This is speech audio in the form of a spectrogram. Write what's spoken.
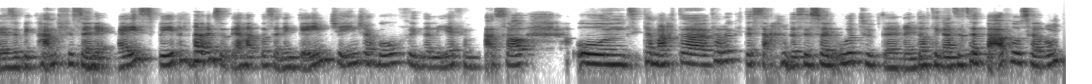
der ist ja bekannt für seine Eisbäder, also der hat da seinen Game Changer Hof in der Nähe von Passau und der macht da verrückte Sachen. Das ist so ein Urtyp, der rennt auch die ganze Zeit barfuß herum.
